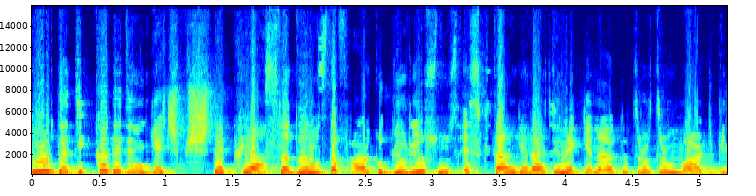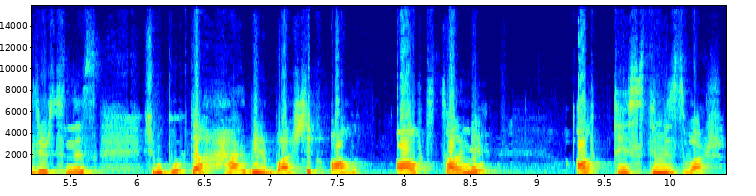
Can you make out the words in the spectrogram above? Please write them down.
Burada dikkat edin geçmişte kıyasladığımızda farkı görüyorsunuz. Eskiden genel yetenek genel kültür oturumu vardı bilirsiniz. Şimdi burada her bir başlık 6 tane alt testimiz var.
